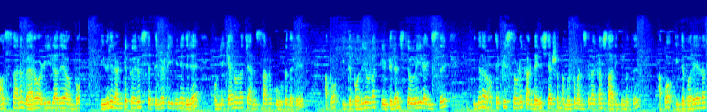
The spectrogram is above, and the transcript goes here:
അവസാനം വേറെ വഴിയില്ലാതെയാകുമ്പോൾ ഇവർ രണ്ടുപേരും സെത്തിന്റെ ടീമിനെതിരെ ഒന്നിക്കാനുള്ള ചാൻസാണ് കൂടുതൽ. അപ്പോൾ ഇതുപോലെയുള്ള കിടിലൻ സ്റ്റോറി ലൈൻസ് ഇന്നലെ റോ എപ്പിസോഡ് കണ്ടതിന് ശേഷം നമുക്ക് മനസ്സിലാക്കാൻ സാധിക്കുന്നത്. അപ്പോൾ ഇതുപോലെയെല്ലാം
